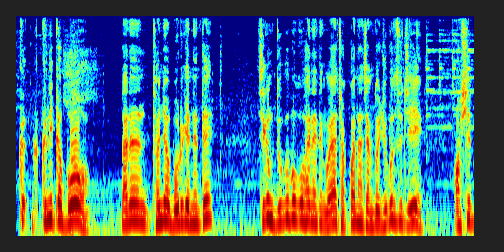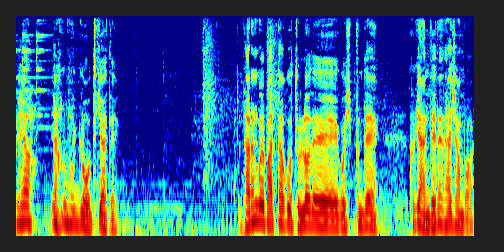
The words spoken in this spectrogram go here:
그, 그니까 뭐? 나는 전혀 모르겠는데? 지금 누구 보고 화내는 거야? 적반하장도 유분수지. 어, 실패야. 야, 그럼 이거 어떻게 해야 돼? 다른 걸 봤다고 둘러대고 싶은데, 그게 안 되네, 다시 한 번.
